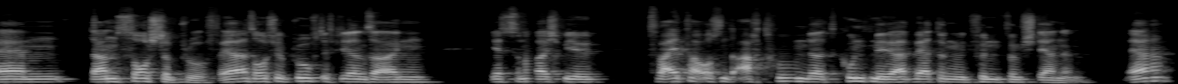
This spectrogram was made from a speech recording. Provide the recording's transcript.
Ähm, dann Social Proof. Ja, Social Proof, das wir dann sagen, jetzt zum Beispiel 2800 Kundenbewertungen mit 5, 5 Sternen. Ja,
